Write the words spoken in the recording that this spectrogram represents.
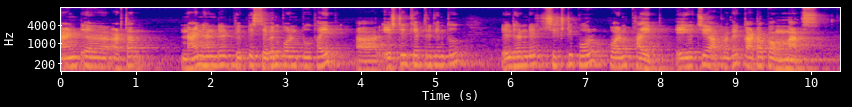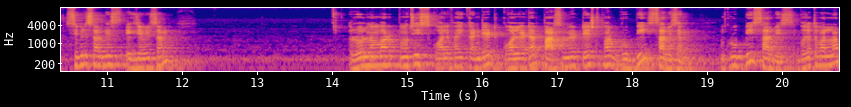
নাইন অর্থাৎ nine hundred fifty seven point two five আর এসটির ক্ষেত্রে কিন্তু eight hundred sixty four point five এই হচ্ছে আপনাদের cut off marks civil service examination roll number পঁচিশ qualify candidate call letter personal test for group B services group B service বোঝাতে পারলাম।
